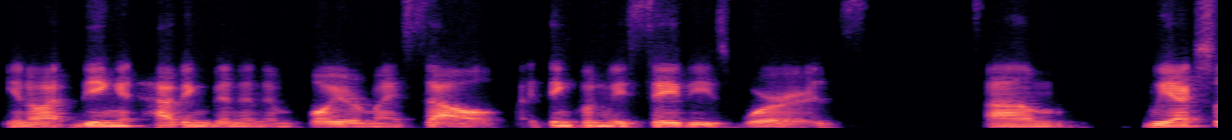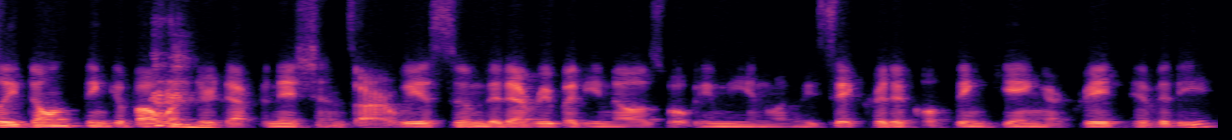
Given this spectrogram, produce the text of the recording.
you know, being having been an employer myself, I think when we say these words, um, we actually don't think about what their definitions are. We assume that everybody knows what we mean when we say critical thinking or creativity.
